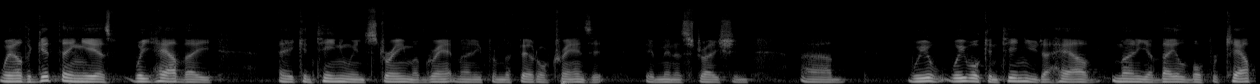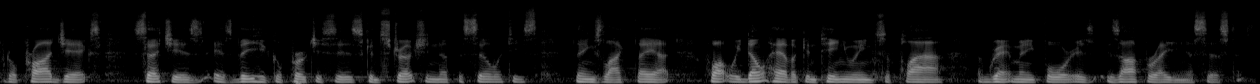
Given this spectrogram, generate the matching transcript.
Well, the good thing is, we have a, a continuing stream of grant money from the Federal Transit Administration. Um, We, we will continue to have money available for capital projects such as, as vehicle purchases, construction of facilities, things like that. What we don't have a continuing supply of grant money for is, is operating assistance.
